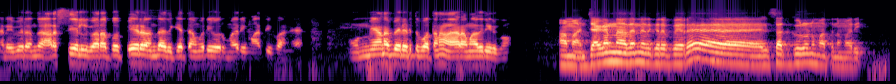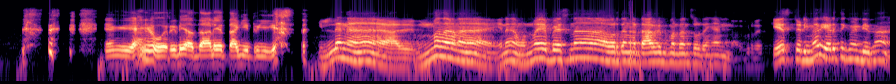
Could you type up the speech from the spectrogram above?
நிறைய பேர் வந்து அரசியலுக்கு வரப்போ பேரை வந்து அதுக்கேத்த மாதிரி ஒரு மாதிரி மாத்திப்பாங்க. உண்மையான பேர் எடுத்து பார்த்தோன்னா வேற மாதிரி இருக்கும். ஆமா ஜெகநாதன் இருக்கிற பேரை சத்குருன்னு மாத்தின மாதிரி. எங்க ஏங்க ஒரேடி அந்த ஆளையே தாக்கிட்டு இருக்கீங்க. இல்லைங்க அது உண்மைதானே. என்னங்க உண்மையை பேசினா ஒருத்தங்க டார்கெட் பண்றேன்னு சொல்றீங்க. கேஸ் ஸ்டடி மாதிரி எடுத்துக்க வேண்டியதுதான்.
